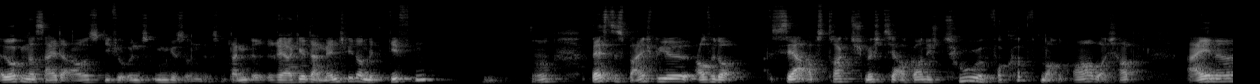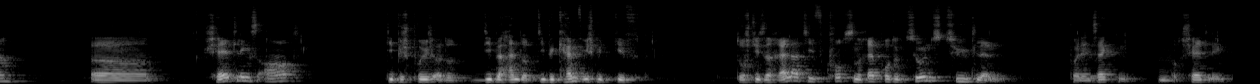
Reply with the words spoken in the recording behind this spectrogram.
irgendeiner Seite aus, die für uns ungesund ist. Dann reagiert der Mensch wieder mit Giften. Bestes Beispiel, auch wieder sehr abstrakt, ich möchte es ja auch gar nicht zu verkopft machen, aber ich habe eine äh, Schädlingsart, die besprühe ich, oder die behandle, die bekämpfe ich mit Gift. Durch diese relativ kurzen Reproduktionszyklen von Insekten mhm. oder Schädlingen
